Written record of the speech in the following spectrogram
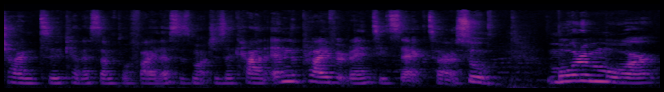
trying to kind of simplify this as much as I can, in the private rented sector, so more and more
